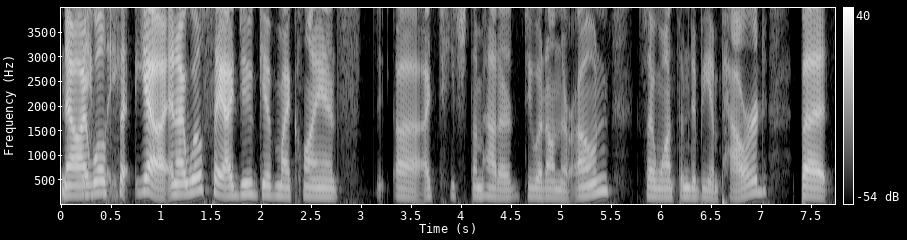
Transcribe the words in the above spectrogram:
Now I will say, yeah, and I will say I do give my clients, uh, I teach them how to do it on their own because I want them to be empowered. But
